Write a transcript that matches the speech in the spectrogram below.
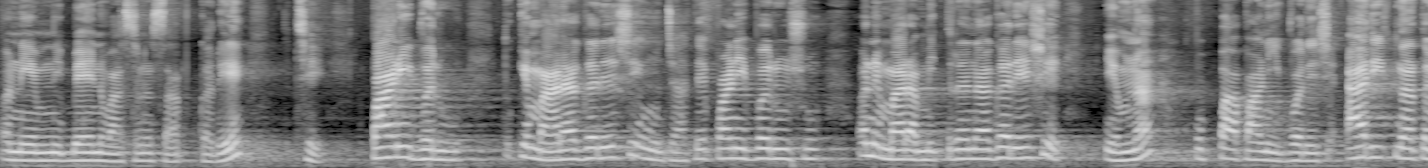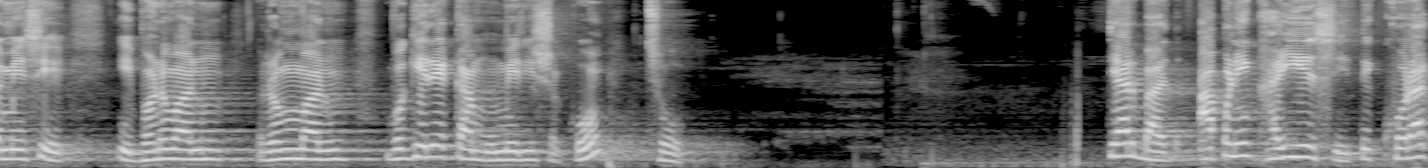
અને એમની બહેન વાસણ સાફ કરે છે. પાણી ભરવું, તો કે મારા ઘરે છે, હું જાતે પાણી ભરું છું અને મારા મિત્રના ઘરે છે, એમના પપ્પા પાણી ભરે છે. આ રીતના તમે છે, એ ભણવાનું, રમવાનું વગેરે કામ ઉમેરી શકો છો. ત્યારબાદ આપણે ખાઈએ છીએ તે ખોરાક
